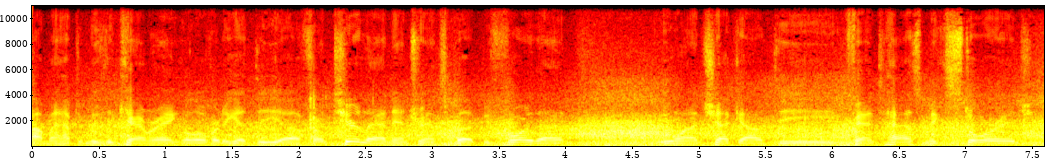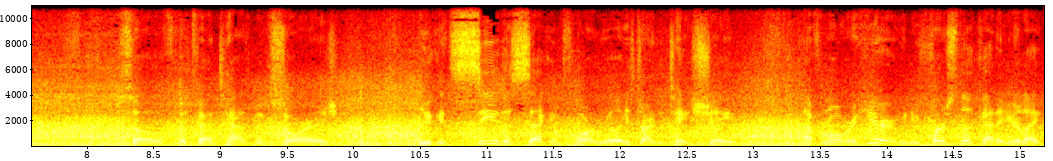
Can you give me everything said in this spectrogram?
I'm gonna have to move the camera angle over to get the uh, Frontierland entrance. But before that, we want to check out the Fantasmic storage. So with Fantasmic storage, you can see the second floor really starting to take shape. Now from over here, when you first look at it, you're like,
